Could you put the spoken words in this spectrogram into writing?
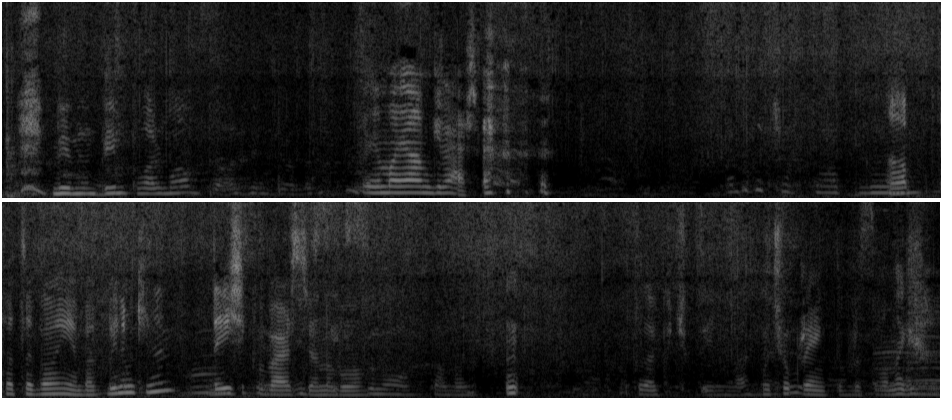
benim, benim parmağım sağ. Benim ayağım girer. Bu da çok tatlı. Aa, Patagonya bak. Benimkinin değişik bir versiyonu bu. Kadar küçük değilim ben. Bu çok renkli burası bana göre.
